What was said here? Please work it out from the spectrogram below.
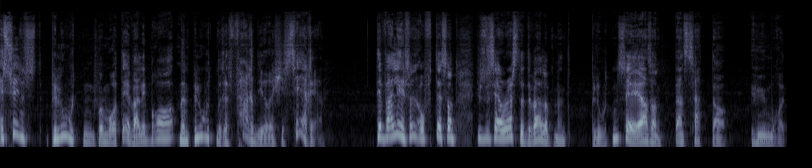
Jeg syns piloten på en måte er veldig bra, men piloten rettferdiggjør ikke serien. Det er veldig sånn ofte sånn Hvis du ser Arrested Development-piloten, så er den sånn Den setter humoren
